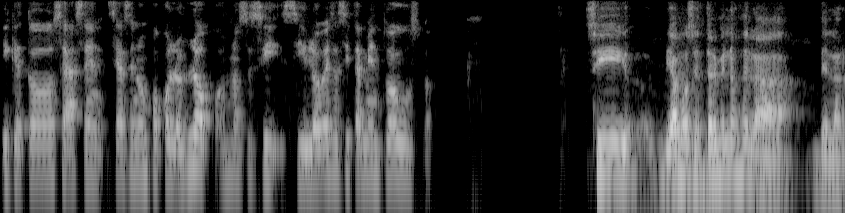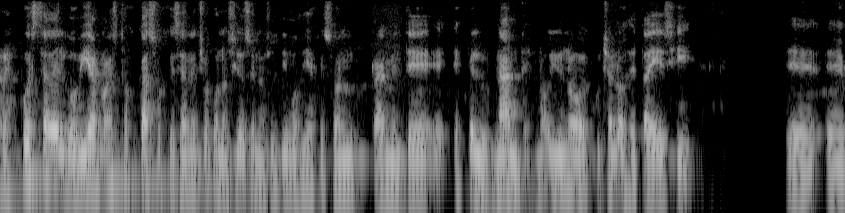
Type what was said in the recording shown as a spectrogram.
y que todos se hacen, se hacen un poco los locos. No sé si, si lo ves así también tú, Augusto. Sí, digamos, en términos de la, de la respuesta del gobierno a estos casos que se han hecho conocidos en los últimos días, que son realmente espeluznantes, ¿no? Y uno escucha los detalles y eh, eh,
